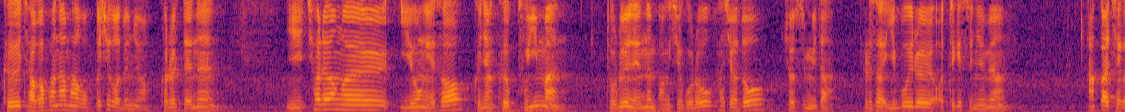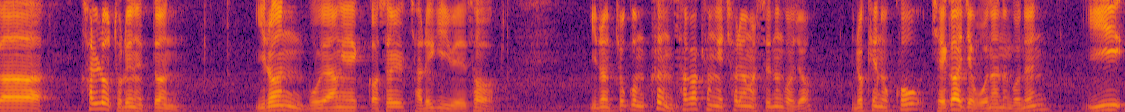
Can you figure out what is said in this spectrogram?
그 작업 하나만 하고 끝이거든요. 그럴 때는 이 촬영을 이용해서 그냥 그 부위만 도려내는 방식으로 하셔도 좋습니다. 그래서 이 부위를 어떻게 쓰냐면 아까 제가 칼로 도려냈던 이런 모양의 것을 자르기 위해서 이런 조금 큰 사각형의 촬영을 쓰는 거죠. 이렇게 놓고 제가 이제 원하는 거는 이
